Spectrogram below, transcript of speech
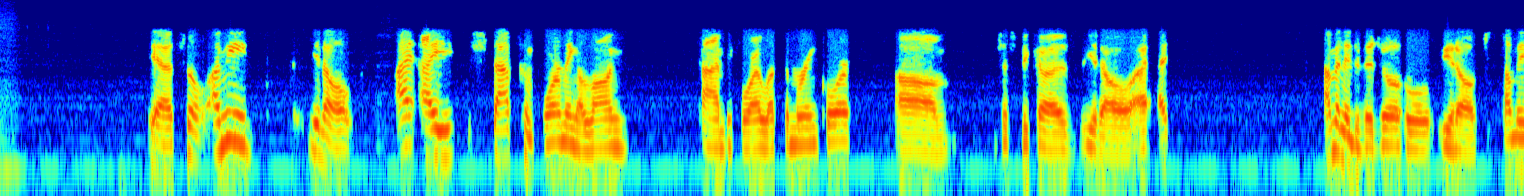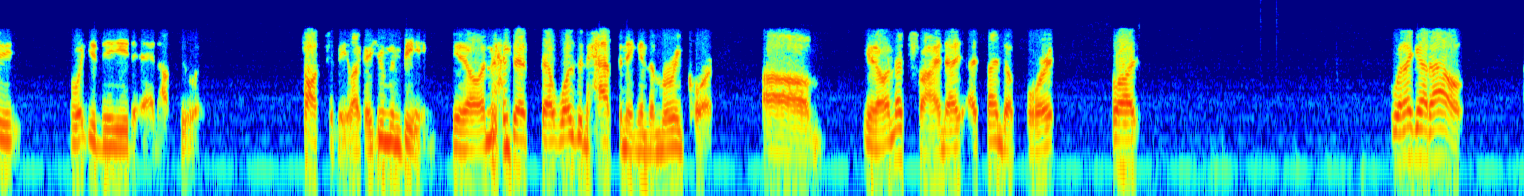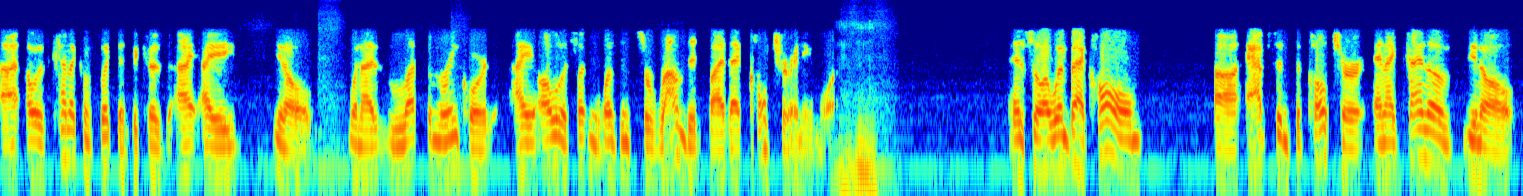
yeah, so I mean, you know, I, I stopped conforming a long time before I left the Marine Corps, um, just because you know I, I I'm an individual who you know just tell me what you need and I'll do it. Talk to me like a human being, you know, and that that wasn't happening in the Marine Corps. Um, you know, and that's fine. I, I signed up for it, but when I got out, I, I was kind of conflicted because I, I, you know, when I left the Marine Corps, I all of a sudden wasn't surrounded by that culture anymore. And so I went back home, uh, absent the culture, and I kind of, you know,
